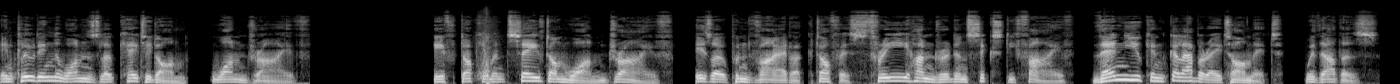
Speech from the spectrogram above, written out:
including the ones located on OneDrive. If document saved on OneDrive is opened via Office 365, then you can collaborate on it with others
